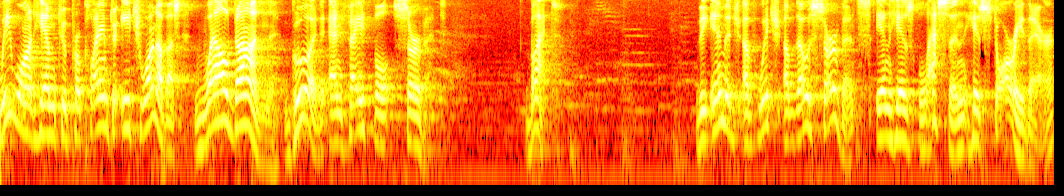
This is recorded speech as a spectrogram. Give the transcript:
we want Him to proclaim to each one of us, Well done, good and faithful servant. But the image of which of those servants in his lesson, his story there,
